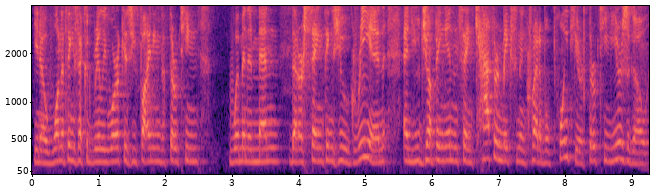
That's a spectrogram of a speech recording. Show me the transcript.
You know, one of the things that could really work is you finding the 13 women and men that are saying things you agree in and you jumping in and saying, Catherine makes an incredible point here. 13 years ago,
